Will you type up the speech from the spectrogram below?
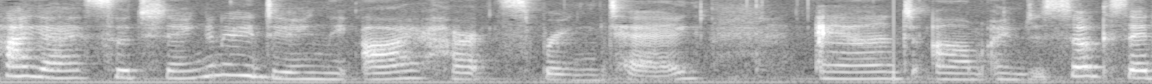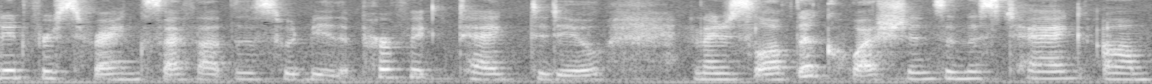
Hi guys, so today I'm going to be doing the I Heart Spring tag and um, I'm just so excited for spring so I thought this would be the perfect tag to do and I just love the questions in this tag. Um,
